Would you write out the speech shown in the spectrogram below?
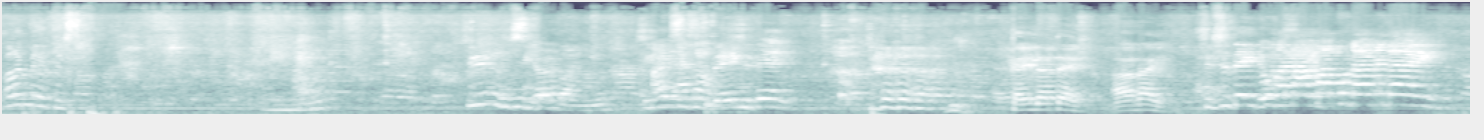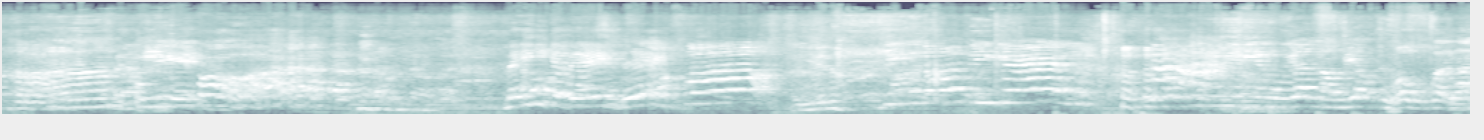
Parang may ito. Sino yung CR? Ay, si Sideng. Kay Late, anay. Si Sideng po na. Kasama po namin ay. Naihi. Naihi ka, Deng? Opo! Ayan. Hindi ko na mapigil! Hindi mo yan, mamaya uhaw ka na.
